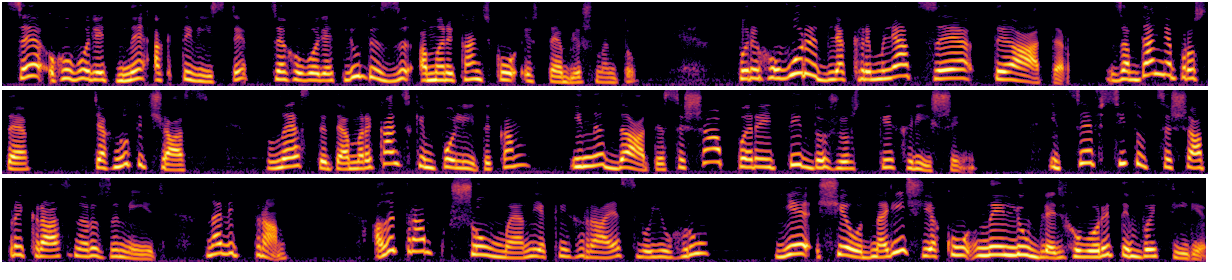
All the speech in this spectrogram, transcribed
Це говорять не активісти, це говорять люди з американського естеблішменту. Переговори для Кремля це театр. Завдання просте: тягнути час, лестити американським політикам і не дати США перейти до жорстких рішень. І це всі тут в США прекрасно розуміють, навіть Трамп. Але Трамп шоумен, який грає свою гру. Є ще одна річ, яку не люблять говорити в ефірі.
